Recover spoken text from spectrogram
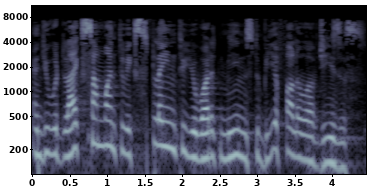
And you would like someone to explain to you what it means to be a follower of Jesus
